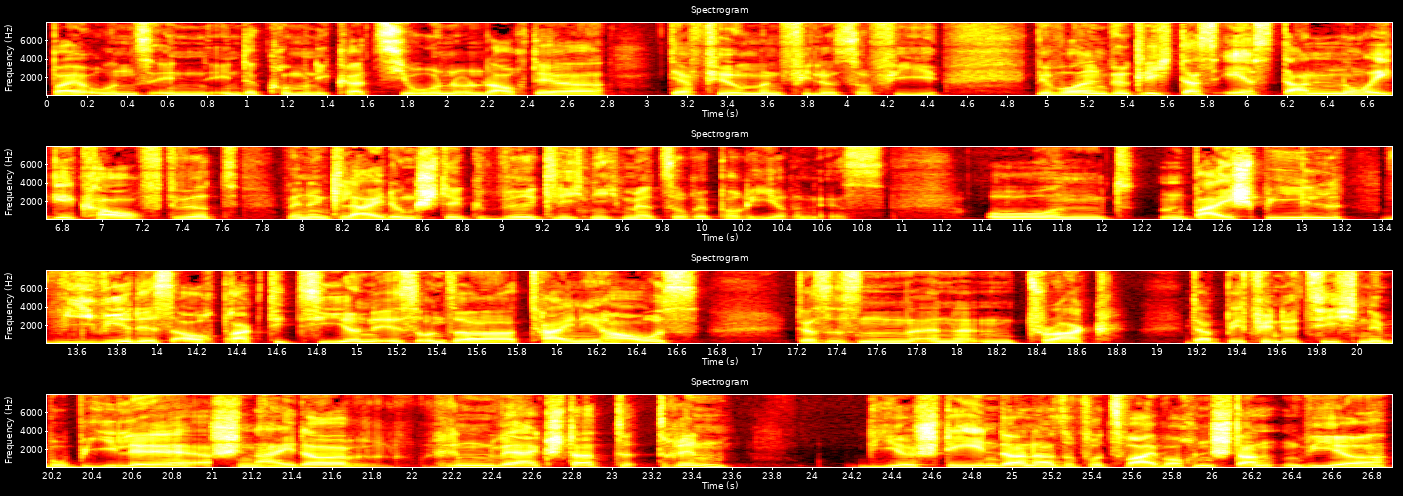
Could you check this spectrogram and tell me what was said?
bei uns in, in der Kommunikation und auch der, der Firmenphilosophie. Wir wollen wirklich, dass erst dann neu gekauft wird, wenn ein Kleidungsstück wirklich nicht mehr zu reparieren ist. Und ein Beispiel, wie wir das auch praktizieren, ist unser Tiny House. Das ist ein, ein, ein Truck. Da befindet sich eine mobile Schneiderinnenwerkstatt drin. Wir stehen dann, also vor zwei Wochen standen wir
